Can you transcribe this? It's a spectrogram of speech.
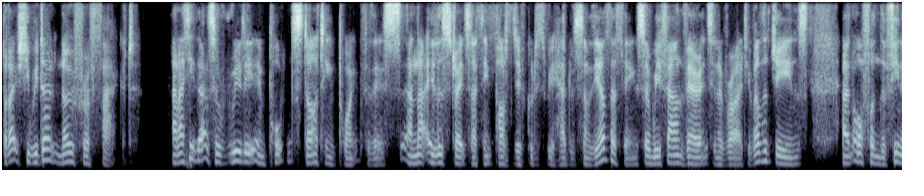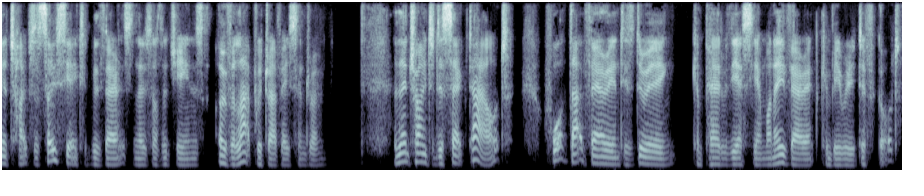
but actually we don't know for a fact. And I think that's a really important starting point for this. And that illustrates, I think, part of the difficulties we had with some of the other things. So we found variants in a variety of other genes, and often the phenotypes associated with variants in those other genes overlap with Dravet syndrome. And then trying to dissect out what that variant is doing compared with the SCN1A variant can be really difficult.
